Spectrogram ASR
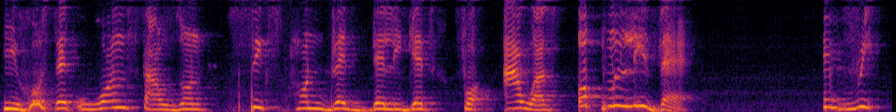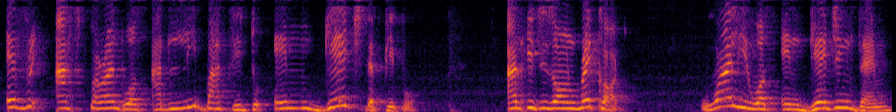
He hosted 1,600 delegates for hours openly there. Every, every aspirant was at liberty to engage the people. And it is on record. While he was engaging them,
